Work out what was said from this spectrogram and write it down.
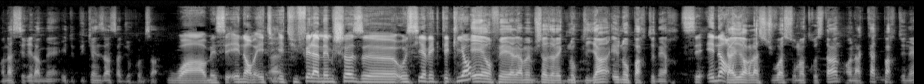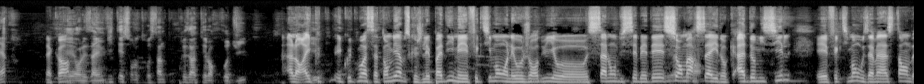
On a serré la main. Et depuis 15 ans, ça dure comme ça. Waouh, mais c'est énorme. Et tu, Ouais. et tu fais la même chose euh, aussi avec tes clients? Et on fait la même chose avec nos clients et nos partenaires. C'est énorme. D'ailleurs, là, si tu vois sur notre stand, on a quatre partenaires. D'accord Et on les a invités sur notre stand pour présenter leurs produits. Alors écoute, écoute-moi, ça tombe bien parce que je l'ai pas dit, mais effectivement, on est aujourd'hui au salon du CBD sur. Marseille, donc à domicile. Et effectivement, vous avez un stand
